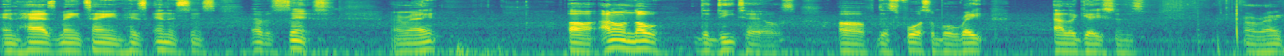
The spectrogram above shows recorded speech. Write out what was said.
and has maintained his innocence ever since. All right. Uh, I don't know the details of this forcible rape allegations. All right.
